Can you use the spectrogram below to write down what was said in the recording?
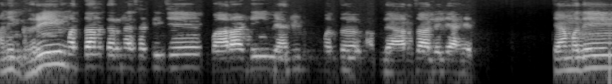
आणि घरी मतदान करण्यासाठी जे बारा डी व्हॅलिड मत आपले अर्ज आलेले आहेत त्यामध्ये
